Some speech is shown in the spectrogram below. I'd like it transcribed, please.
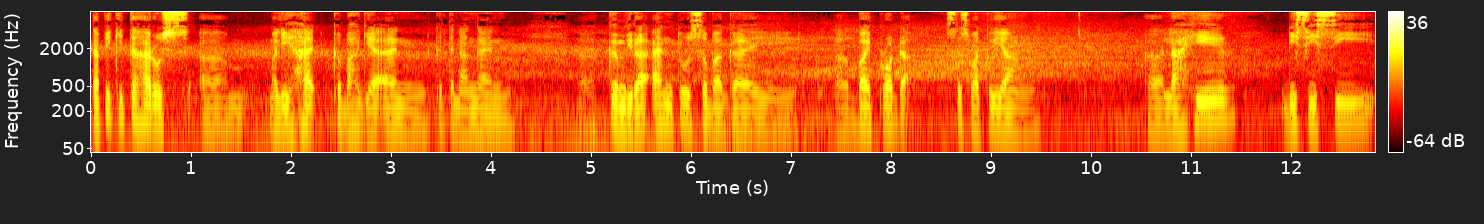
Tapi kita harus um, melihat kebahagiaan, ketenangan, uh, kegembiraan tu sebagai uh, byproduct sesuatu yang uh, lahir di sisi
